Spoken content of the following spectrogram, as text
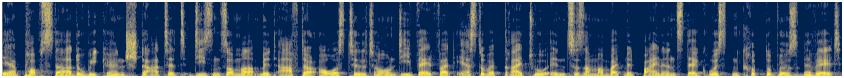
Der Popstar The Weeknd startet diesen Sommer mit After Hours Tiltown, die weltweit erste Web3-Tour in Zusammenarbeit mit Binance, der größten Kryptobörse der Welt.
